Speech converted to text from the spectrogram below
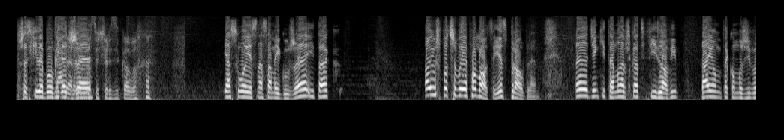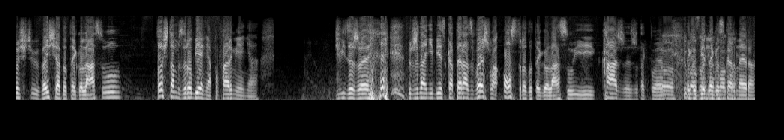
przez chwilę było widać, Skarner że dosyć ryzykowo. Yasuo jest na samej górze i tak... No już potrzebuje pomocy, jest problem. Ale dzięki temu na przykład Filowi dają taką możliwość wejścia do tego lasu, coś tam zrobienia, pofarmienia. Widzę, że drużyna niebieska teraz weszła ostro do tego lasu i karze, że tak powiem, O, chyba tego za biednego głęboko. Skarnera.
